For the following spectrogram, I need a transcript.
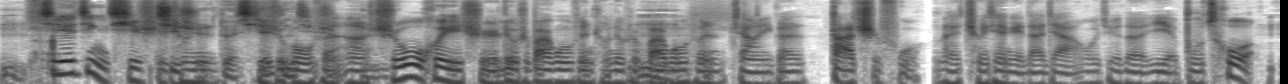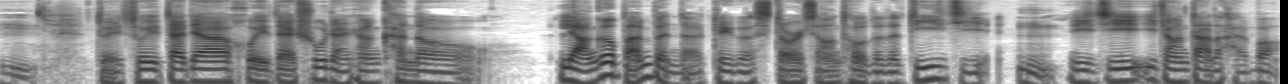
嗯接近七十70乘对七十接近70公分啊，嗯实物会是六十八公分乘六十八嗯公分这样一个大尺幅来呈现给大家，我觉得也不错。嗯对，所以大家会在书展上看到两个版本的这个《Stories Untold》的第一集，嗯。以及一张大的海报。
